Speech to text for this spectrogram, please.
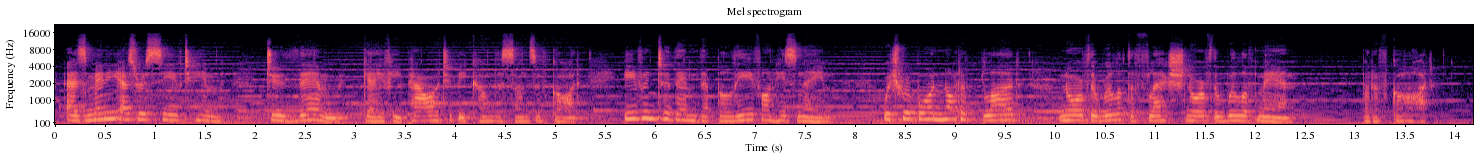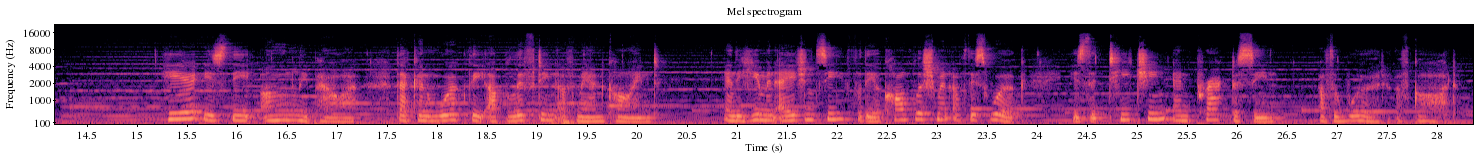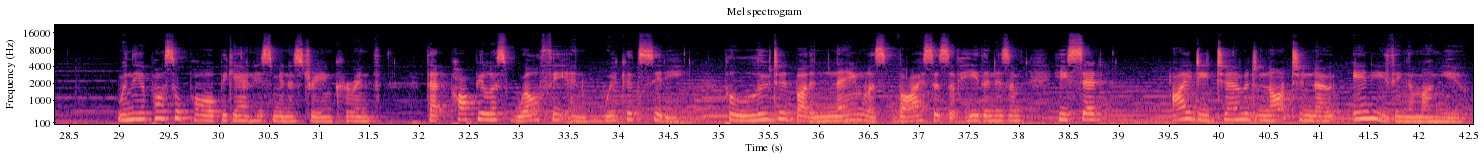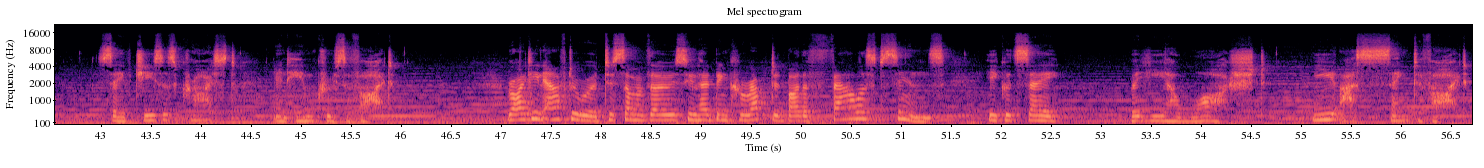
As many as received him, to them gave he power to become the sons of God, even to them that believe on his name, which were born not of blood, nor of the will of the flesh, nor of the will of man, but of God. Here is the only power that can work the uplifting of mankind and the human agency for the accomplishment of this work is the teaching and practicing of the Word of God. When the Apostle Paul began his ministry in Corinth, that populous, wealthy, and wicked city, polluted by the nameless vices of heathenism, he said, I determined not to know anything among you save Jesus Christ and Him crucified writing afterward to some of those who had been corrupted by the foulest sins, he could say, But ye are washed, ye are sanctified,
